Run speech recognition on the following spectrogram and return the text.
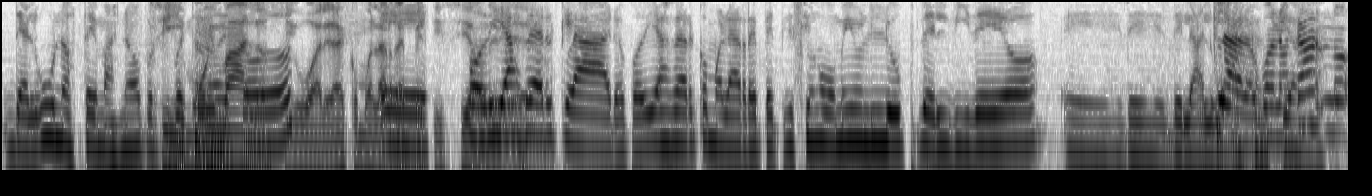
de algunos temas, ¿no? Por sí, supuesto, muy no de malos todos. igual, era como la Eh, repetición. podías ver, claro, podías ver como la repetición, como medio un loop del video eh, de, de la algunas Claro, bueno, acá no,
